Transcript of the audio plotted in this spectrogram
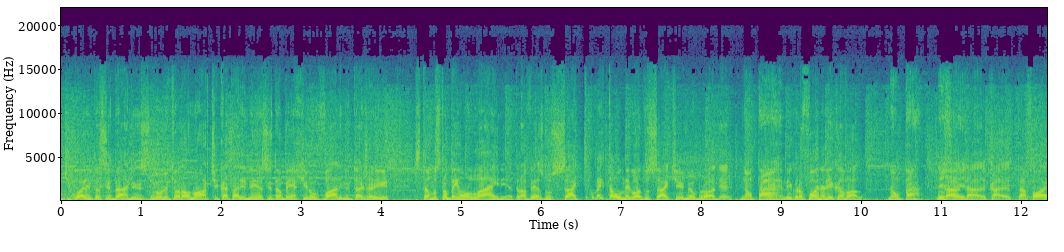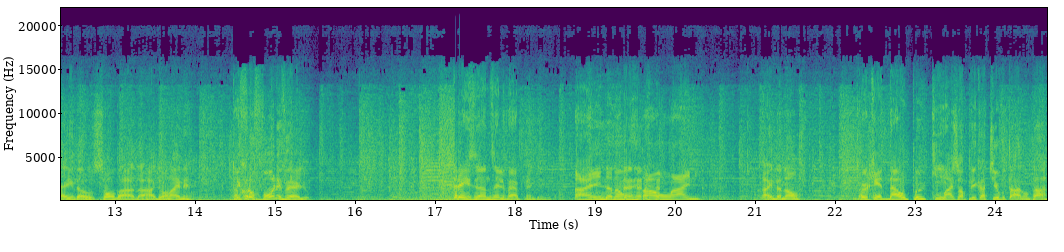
de 40 cidades no litoral norte catarinense e também aqui no Vale do Itajaí. Estamos também online através do site. Como é que tá o negócio do site, meu brother? Não tá? É, microfone ali, cavalo. Não tá. Deixa Tá, ele. tá, ca- tá fora ainda o som da, da rádio online? microfone, velho. Três anos ele vai aprender. Ainda não tá online. Ainda não? Porque dá o porquê. Mas o aplicativo tá, não tá?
